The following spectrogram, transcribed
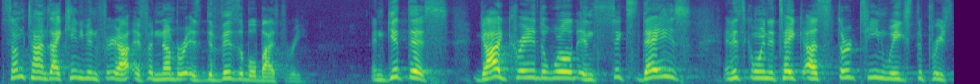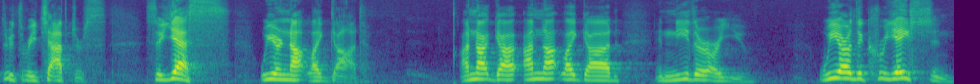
Sometimes I can't even figure out if a number is divisible by three. And get this God created the world in six days and it's going to take us 13 weeks to preach through three chapters. So, yes, we are not like God. I'm not, God, I'm not like God, and neither are you. We are the creation.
